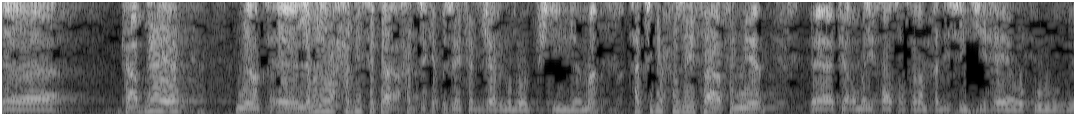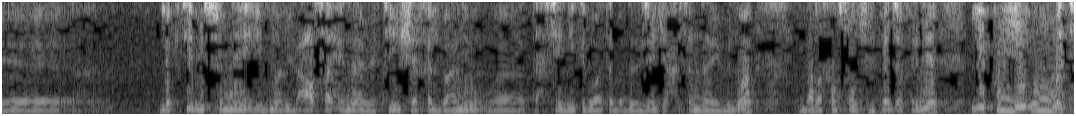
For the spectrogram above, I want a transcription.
آه كابرايا لما حديثك حديثك حذيفة بجار نبوة بشتي ما حديثك حذيفة في المية في أغمري خاصة صلى حديثي كي هي وكو لكتير السني ابن أبي العاصة هنا ويتي شيخ ألباني وتحسيني كدوا تبدل درجة حسن يبدوا برا خمسة وثلاثين بيج فرمية لكل أمة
